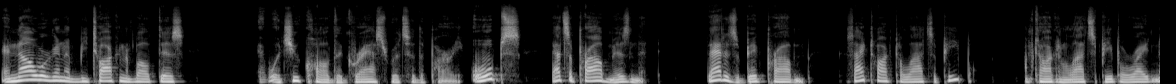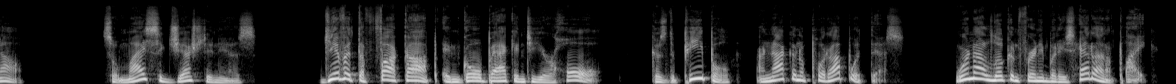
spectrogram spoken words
And now we're going to be talking about this at what you call the grassroots of the party. Oops, that's a problem, isn't it? That is a big problem because I talk to lots of people. I'm talking to lots of people right now. So my suggestion is give it the fuck up and go back into your hole because the people are not going to put up with this. We're not looking for anybody's head on a pike.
